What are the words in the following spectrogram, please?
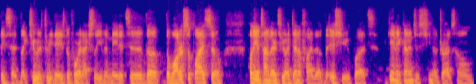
they said like two or three days before it actually even made it to the the water supply. So, plenty of time there to identify the the issue. But again, it kind of just you know drives home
